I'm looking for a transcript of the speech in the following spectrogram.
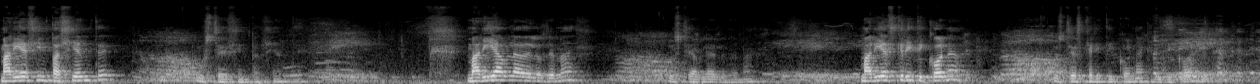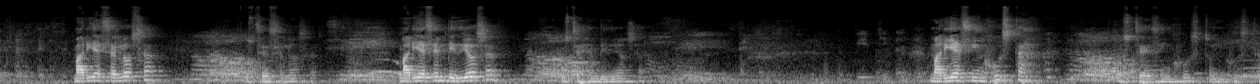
¿María es impaciente? Usted es impaciente. ¿María habla de los demás? Usted habla de los demás. ¿María es criticona? Usted es criticona, criticona. ¿María es celosa? ¿Usted es celosa? ¿María es envidiosa? ¿Usted es envidiosa? ¿María es injusta? ¿Usted es injusto, injusta?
